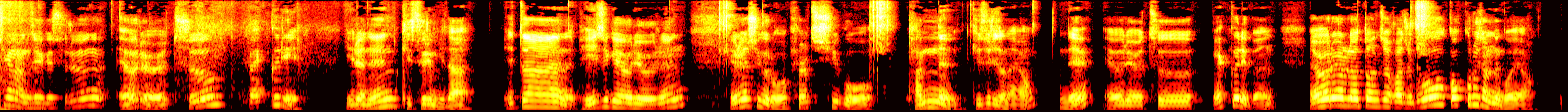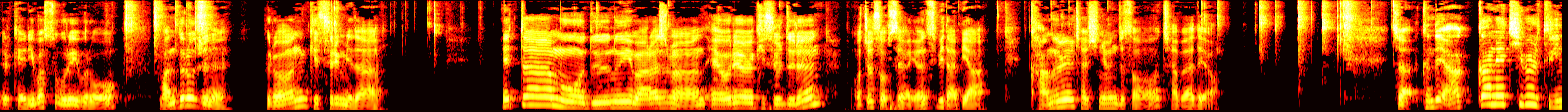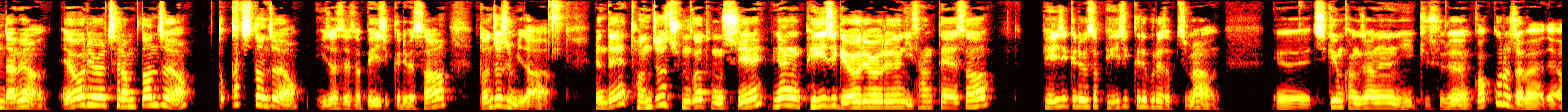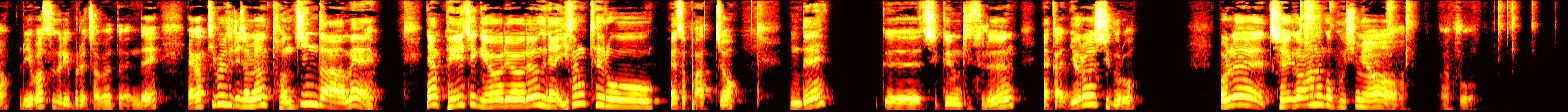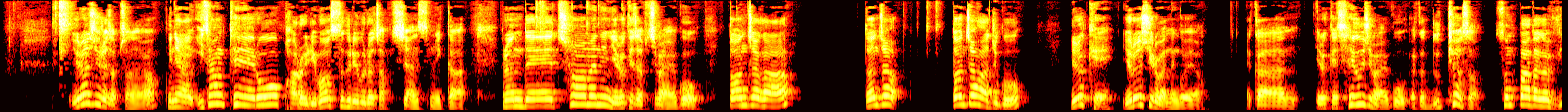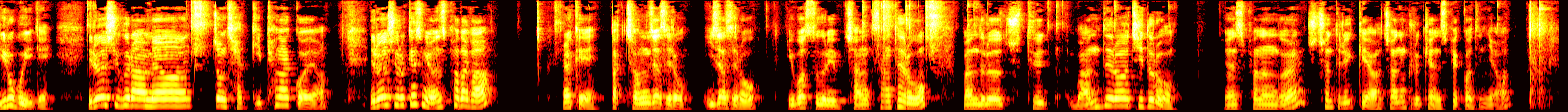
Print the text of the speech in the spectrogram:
시간 강제 기술은 aerial to back grip 이라는 기술입니다. 일단 basic aerial은 이런 식으로 펼치고 닫는 기술이잖아요. 근데 에어리얼 to 백그립은 에어리얼로 던져가지고 거꾸로 잡는 거예요. 이렇게 reverse grip으로 만들어주는 그런 기술입니다. 일단 뭐 누누이 말하지만 aerial 기술들은 어쩔 수 없어요. 연습이 답이야. 감을 자신이 혼자서 잡아야 돼요. 자, 근데 약간의 팁을 드린다면 aerial처럼 던져요. 똑같이 던져요. 이 자세에서 basic grip에서 던져줍니다. 근데 던져줌과 동시에 그냥 basic aerial은 이 상태에서 basic grip에서 basic grip으로 잡지만 그, 지금 강조하는 이 기술은 거꾸로 잡아야 돼요. reverse grip으로 잡아야 되는데 약간 팁을 드리자면 던진 다음에 그냥 basic aerial은 그냥 이 상태로 해서 받죠. 근데 그 지금 기술은 약간 이런 식으로 원래 제가 하는 거 보시면 아구 이런 식으로 잡잖아요. 그냥 이 상태로 바로 reverse grip으로 잡지 않습니까? 그런데 처음에는 이렇게 잡지 말고 던져가 던져 던져 가지고 이렇게 이런 식으로 받는 거예요. 약간 이렇게 세우지 말고 약간 눕혀서 손바닥을 위로 보이게 이런 식으로 하면 좀 잡기 편할 거예요. 이런 식으로 계속 연습하다가 이렇게 딱 정자세로 이 자세로 reverse grip 장- 상태로 만들어 주, 만들어지도록 연습하는 걸 추천드릴게요. 저는 그렇게 연습했거든요.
